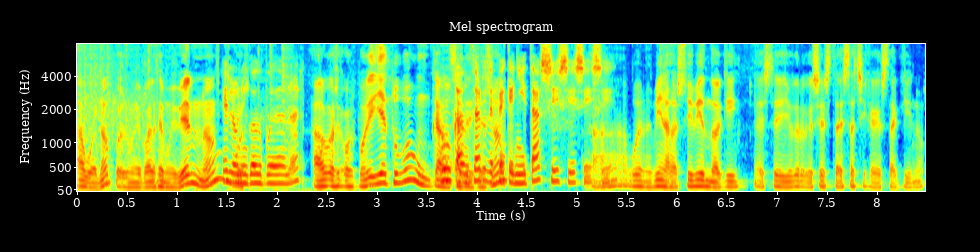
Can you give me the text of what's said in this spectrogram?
Ah, bueno, pues me parece muy bien, ¿no? Es lo Pues único que puede donar. algo- porque ella tuvo un cáncer. un cáncer dices, de ¿no? pequeñita, sí, sí, sí, sí. Ah, bueno, mira, la estoy viendo aquí. Este, yo creo que es esta, esta chica que está aquí, ¿no?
